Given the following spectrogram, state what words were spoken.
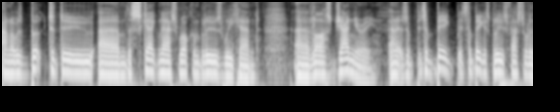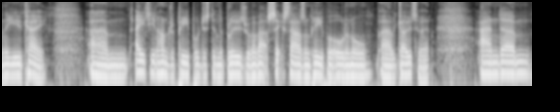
And I was booked to do um, the Skegness Rock and Blues weekend uh, last January, and it's a it's a big it's the biggest blues festival in the UK. Um, 1,800 people just in the blues room, about 6,000 people all in all uh, go to it. And um,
